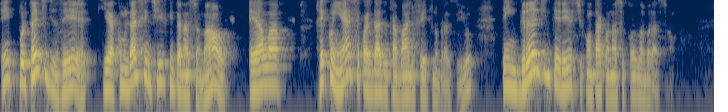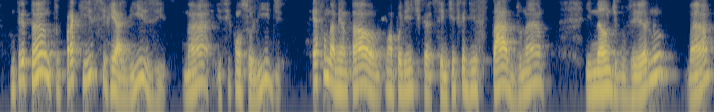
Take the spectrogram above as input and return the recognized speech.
É importante dizer que a comunidade científica internacional ela reconhece a qualidade do trabalho feito no Brasil, tem grande interesse de contar com a nossa colaboração. Entretanto, para que isso se realize né, e se consolide, é fundamental uma política científica de Estado, né, e não de governo, né,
